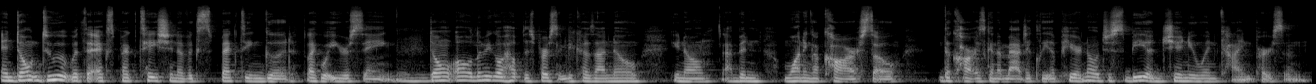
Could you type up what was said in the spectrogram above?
and don't do it with the expectation of expecting good, like what you were saying. Mm-hmm. Don't oh let me go help this person because I know you know I've been wanting a car, so the car is gonna magically appear. No, just be a genuine kind person.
